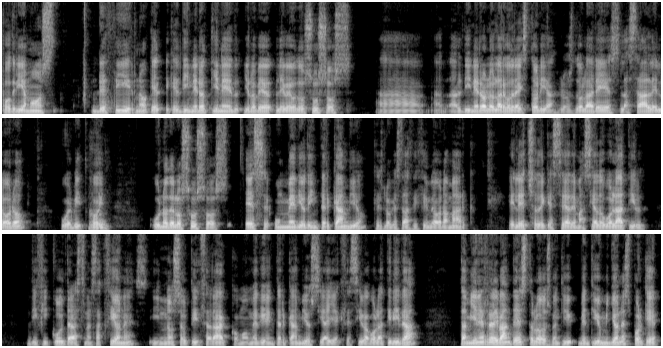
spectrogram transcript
Podríamos decir ¿no? que, el dinero tiene, yo lo le veo dos usos al dinero a lo largo de la historia, los dólares, la sal, el oro o el Bitcoin. Uno de los usos es un medio de intercambio, que es lo que estás diciendo ahora, Mark. El hecho de que sea demasiado volátil dificulta las transacciones y no se utilizará como medio de intercambio si hay excesiva volatilidad. También es relevante esto, los 21 millones, porque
